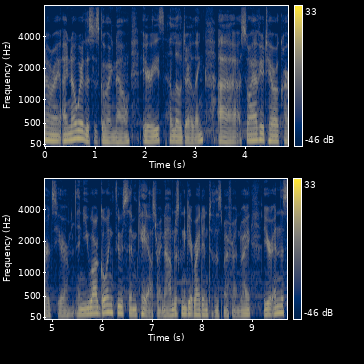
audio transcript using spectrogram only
All right. I know where this is going now. Aries, hello, darling. Uh, so I have your tarot cards here, and you are going through some chaos right now. I'm just going to get right into this, my friend, right? You're in this,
